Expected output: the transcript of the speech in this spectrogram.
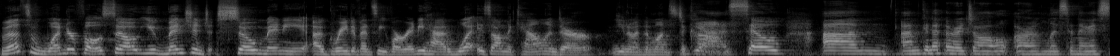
that's wonderful. So you've mentioned so many uh, great events that you've already had. What is on the calendar, you know, in the months to come? Yeah, so um, I'm gonna urge all our listeners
